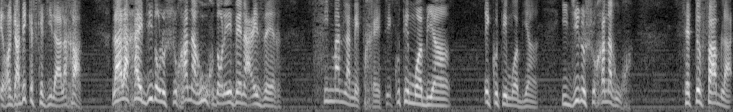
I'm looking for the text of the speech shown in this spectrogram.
Et regardez qu'est-ce qu'elle dit la halakha? La halakha est dit dans le Shulchan Aruch, dans les Even Ezer. Siman la maîtrette. Écoutez-moi bien. Écoutez-moi bien. Il dit le Shulchan. Cette femme-là.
